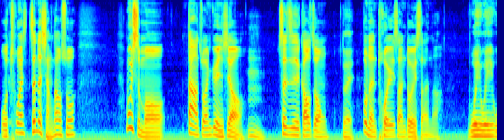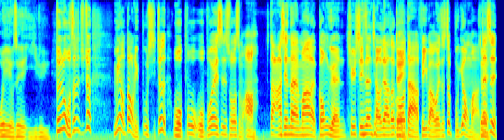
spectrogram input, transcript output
我突然真的想到说，为什么大专院校，嗯，甚至高中，对，不能推三对三呢？我也我也我也有这个疑虑。对，我真的就没有道理不行。就是我不我不会是说什么啊，大家现在妈的公园去新生桥下都给我打 FIBA 规则，这不用嘛？但是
